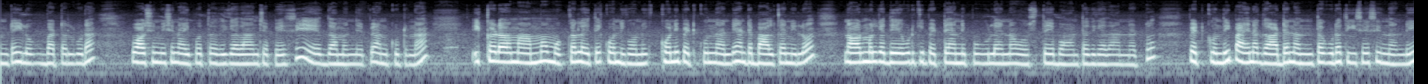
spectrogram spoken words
ఉంటే ఈలోపు బట్టలు కూడా వాషింగ్ మిషన్ అయిపోతుంది కదా అని చెప్పేసి వేద్దామని చెప్పి అనుకుంటున్నా. ఇక్కడ మా అమ్మ మొక్కలు అయితే కొన్ని కొని కొని పెట్టుకుందండి. అంటే బాల్కనీలో నార్మల్గా దేవుడికి పెట్టే అన్ని పువ్వులైనా వస్తే బాగుంటుంది కదా అన్నట్టు పెట్టుకుంది. పైన గార్డెన్ అంతా కూడా తీసేసిందండి.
